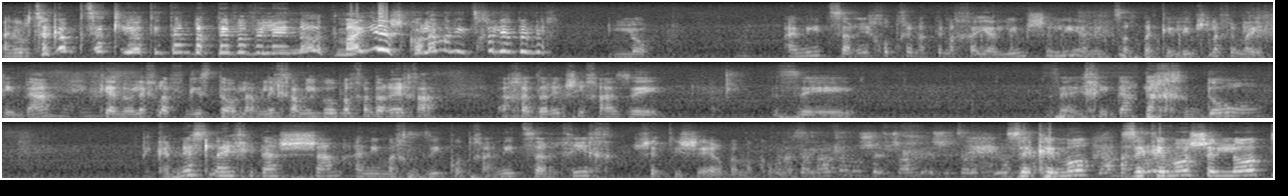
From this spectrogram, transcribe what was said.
אני רוצה גם קצת להיות איתם בטבע וליהנות. מה יש? כל היום אני צריכה להיות במלחמה. לא. אני צריך אתכם, אתם החיילים שלי, אני צריך את הכלים שלכם ליחידה, כי אני הולך להפגיז את העולם. לך מבוא בחדריך. החדרים שלך זה... זה... זה היחידה. תחדור, תיכנס ליחידה, שם אני מחזיק אותך. אני צריך שתישאר במקום אבל את הזה. אמרת לנו שאפשר, שצריך להיות... זה כמו, זה. כמו שלוט,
